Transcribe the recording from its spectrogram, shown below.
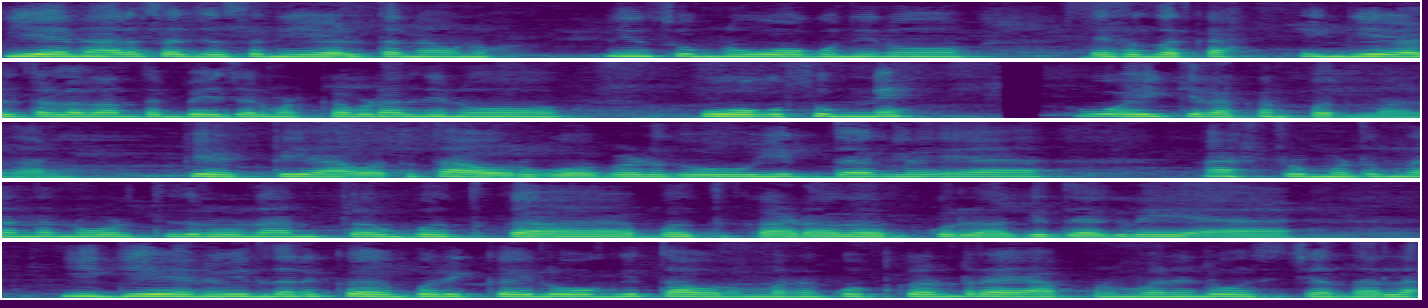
ಏನಾರ ಸಜೆಷನ್ ಹೇಳ್ತಾನೆ ಅವನು. ನೀನು ಸುಮ್ಮನೆ ಹೋಗು ನೀನು. ಎಸದಕ್ಕ. ಹಿಂಗೆ ಹೇಳ್ತಾಳಲ್ಲ ಅಂತ ಬೇಜಾರು ಮಾಡ್ಕೋಬೇಡ ನೀನು. ಹೋಗು ಸುಮ್ಮನೆ ಹೋಯ್ಕಿರಕ್ಕ ಕನ್ಪದ್ಮ ನಾನು. ಕೆಟ್ಟಿ ಯಾವತ್ತು ತಾವ್ರಿಗೆ ಹೋಗ್ಬೇಡ್ದು. ಇದ್ದಾಗಲೇ ಅಷ್ಟ್ರ ಮಟ್ಟಿಗೆ ನನ್ನ ನೋಡ್ತಿದ್ರು. ನನ್ನ ಬದುಕ, ಬದುಕಾಡೋದು ಅನುಕೂಲ ಆಗಿದ್ದಾಗಲೇ ಈಗ ಏನು ಇಲ್ದಾನೆ ಕೈ ಬರೀ ಕೈಲಿ ಹೋಗಿ ತವ್ರ ಮನೆ ಕೂತ್ಕೊಂಡ್ರೆ ಅಪ್ಪನ ಮನೇಲಿ ಓಸಿ ಚಂದಲ್ಲ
